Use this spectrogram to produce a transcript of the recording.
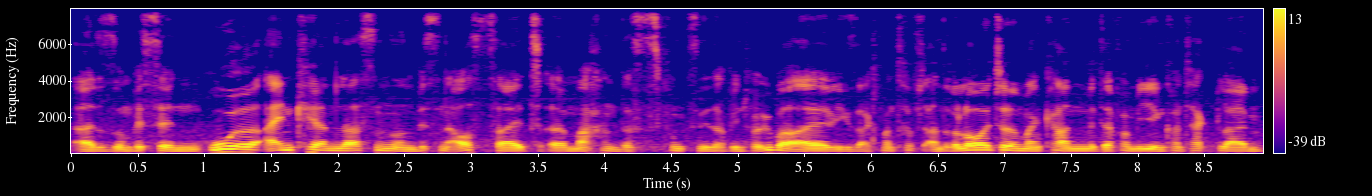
Also so ein bisschen Ruhe einkehren lassen und ein bisschen Auszeit äh, machen, das funktioniert auf jeden Fall überall. Wie gesagt, man trifft andere Leute, man kann mit der Familie in Kontakt bleiben.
